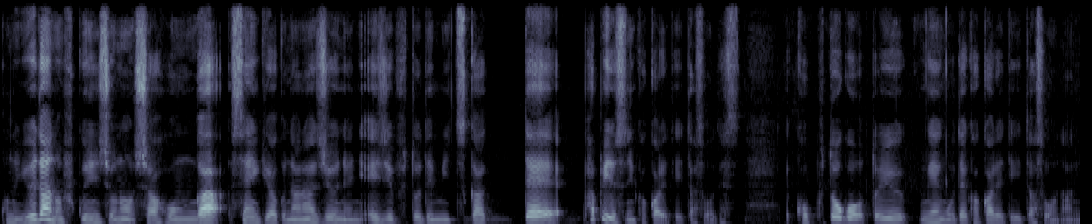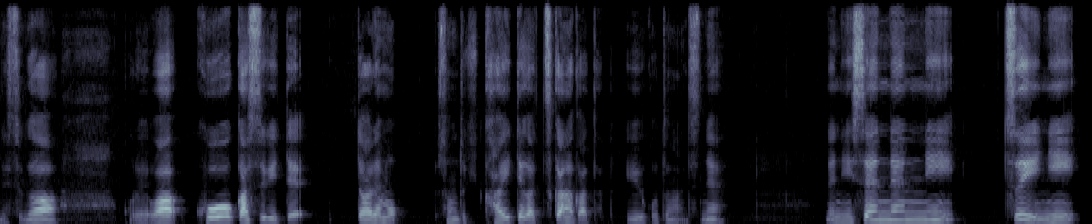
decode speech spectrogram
このユダの福音書の写本が1970年にエジプトで見つかってパピルスに書かれていたそうです。コプト語という言語で書かれていたそうなんですがこれは高価すぎて誰もその時買い手がつかなかったということなんですね。で2000年についに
